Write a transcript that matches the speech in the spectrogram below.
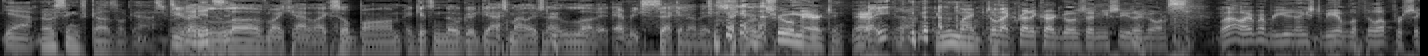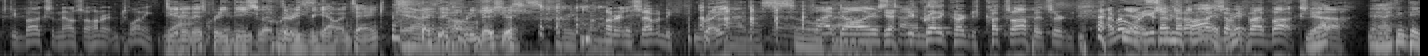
Yeah. Those things guzzle gas. Dude, I it's- love my Cadillac so bomb. It gets no good gas mileage, and I love it every second of it. We're true American. right? Even my Until that credit card goes in, you see they're going. Wow, I remember you. I used to be able to fill up for sixty bucks, and now it's one hundred and twenty. Dude, it is pretty it deep. is 33 gallon tank. Yeah, it's know. pretty vicious, One hundred and seventy. right? That is so Five dollars Yeah, times. your credit card just cuts off at certain. I remember Yeah, when it used to cut off at like 75, seventy five bucks. Yeah. Yeah. Yeah, I think they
